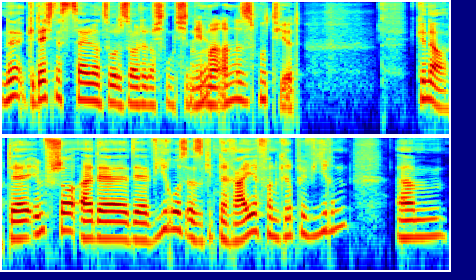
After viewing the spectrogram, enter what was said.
ne, Gedächtniszellen und so, das sollte doch funktionieren. Ich nehme an, dass es mutiert. Genau, der Impfstoff, äh, der, der Virus, also es gibt eine Reihe von Grippeviren ähm,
